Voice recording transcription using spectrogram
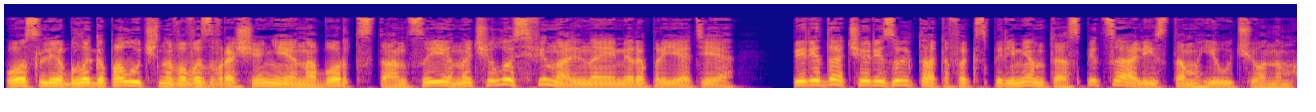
После благополучного возвращения на борт станции началось финальное мероприятие — передача результатов эксперимента специалистам и ученым.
